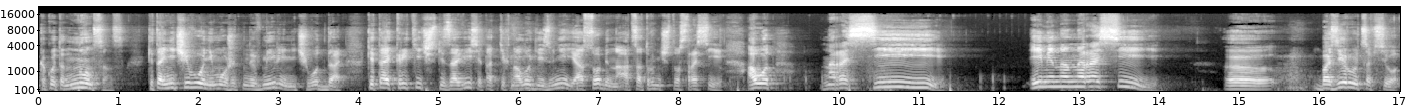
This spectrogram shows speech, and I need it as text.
какой-то нонсенс. Китай ничего не может в мире ничего дать. Китай критически зависит от технологий извне и особенно от сотрудничества с Россией. А вот на России, именно на России – Э, базируется все.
